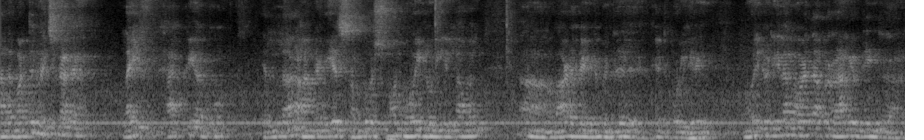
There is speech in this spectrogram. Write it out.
அதை மட்டும் வச்சுக்காங்க. லைஃப் ஹாப்பியாக இருக்கும். எல்லாரும் ஹண்ட்ரட் இயர்ஸ் சந்தோஷமாக நோய் நொடி இல்லாமல் வாழ வேண்டும் என்று கேட்டுக்கொள்கிறேன். நோய் நொடி இல்லாமல் வாழ்ந்தா அப்புறம் நாங்கள் எப்படின்றார்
